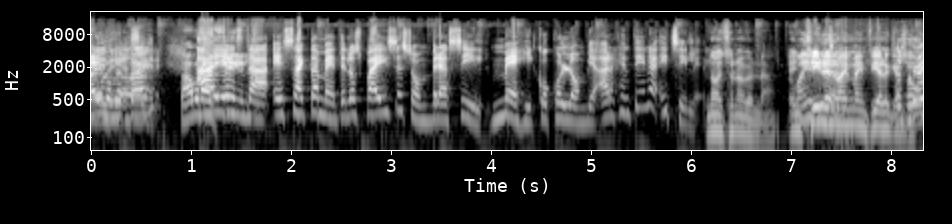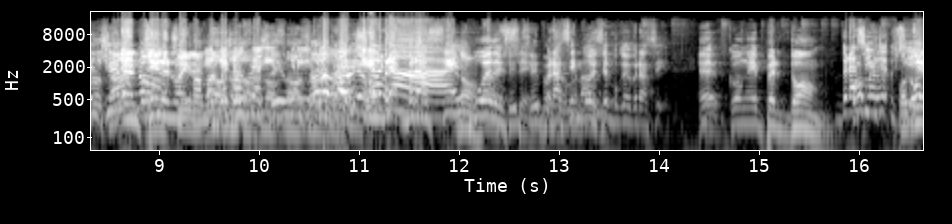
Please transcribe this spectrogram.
ahí lo que podría está. ser. Está Brasil. Ahí está, exactamente. Los países son Brasil, México, Colombia, Argentina y Chile. No, eso no es verdad. En Chile no hay más infieles que aquí. Eso En Chile, no, hay. Que no Brasil No, puede ser. Brasil puede ser porque Brasil. Eh, con el perdón. Brasil, Con sí, el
